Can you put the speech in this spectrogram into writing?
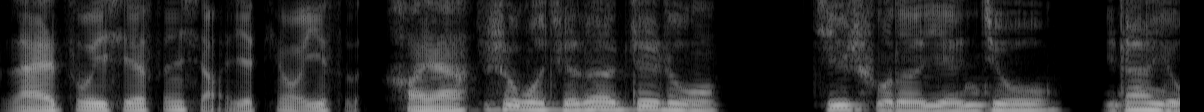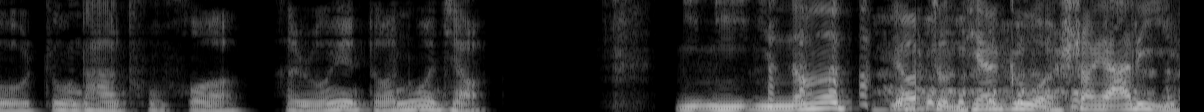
来做一些分享，也挺有意思的。好呀，就是我觉得这种基础的研究一旦有重大突破，很容易得诺奖。你你你能不能不要整天给我上压力，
